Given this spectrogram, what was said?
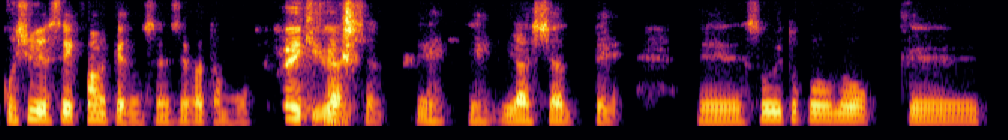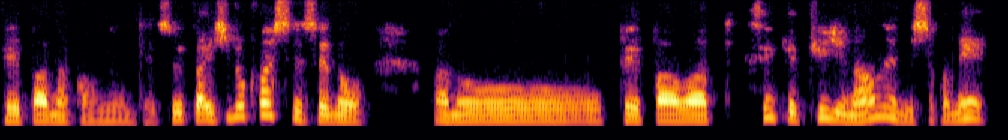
公衆衛生関係の先生方もいらっしゃって、えいらっしゃって、えー、そういうところの、えー、ペーパーなんかを読んで、それから石野川先生の、あのペーパーは1997年でしたかね。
